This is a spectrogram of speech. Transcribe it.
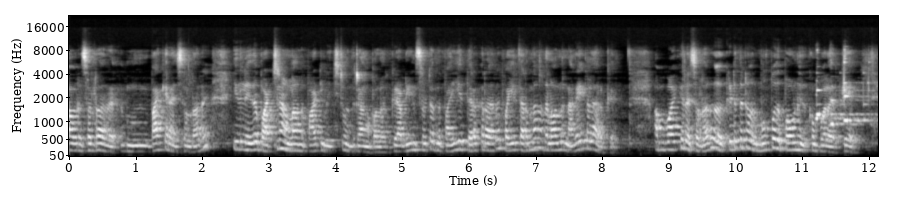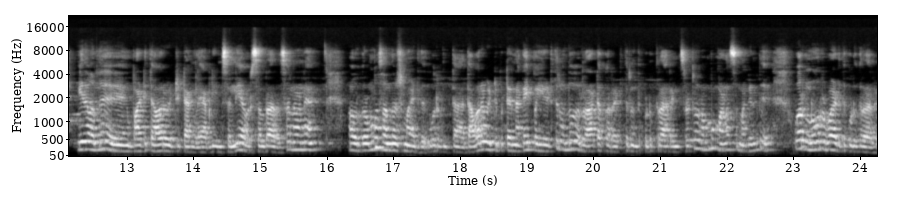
அவர் சொல்கிறாரு பாக்கியராஜ் சொல்கிறாரு இதில் ஏதோ பட்சணம்லாம் அந்த பாட்டி வச்சுட்டு வந்துட்டாங்க போல இருக்குது அப்படின்னு சொல்லிட்டு அந்த பையை திறக்கிறாரு. பையை திறந்தால் அதில் வந்து நகைகளாக இருக்குது அப்போ பாக்கியராஜ் சொல்கிறாரு கிட்டத்தட்ட ஒரு முப்பது பவுன் இருக்கும் போல இருக்கே. இதை வந்து எங்கள் பாட்டி தவற விட்டுட்டாங்களே அப்படின்னு சொல்லி அவர் சொல்கிறாரு சொன்னோடனே அவருக்கு ரொம்ப சந்தோஷமாயிடுது. ஒரு த தவற விட்டுவிட்ட நகைப்பையை எடுத்துகிட்டு வந்து ஒரு ஆட்டோக்காரர் எடுத்துகிட்டு வந்து கொடுக்குறாருன்னு சொல்லிட்டு ரொம்ப மனசு மகிழ்ந்து ஒரு நூறுரூவா எடுத்து கொடுக்குறாரு.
